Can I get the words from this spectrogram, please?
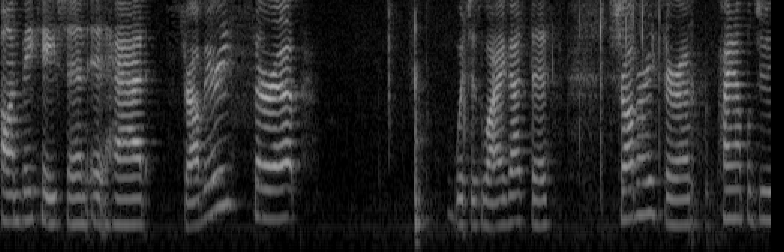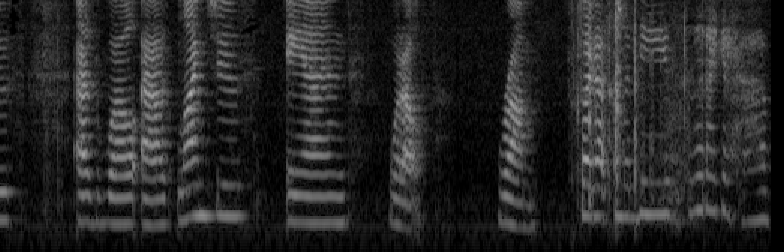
on vacation. It had strawberry syrup, which is why I got this, strawberry syrup, pineapple juice, as well as lime juice, and what else? Rum. So I got some of these so that I could have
